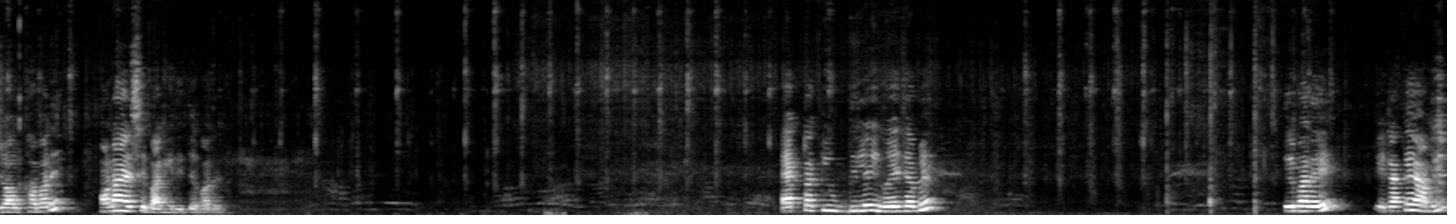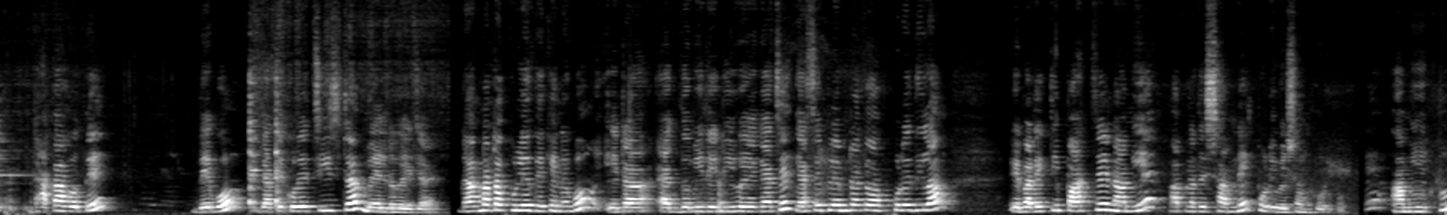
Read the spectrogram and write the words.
জল খাবারে অনায়াসে বানিয়ে দিতে পারেন। একটা কিউব দিলেই হয়ে যাবে। এবারে এটাকে আমি ঢাকা হতে দেব যাতে করে চিজটা মেল্ট হয়ে যায়। ঢাকনাটা খুলে দেখে নেব, এটা একদমই রেডি হয়ে গেছে। গ্যাসের ফ্লেমটাকে অফ করে দিলাম। এবার একটি পাত্রে নামিয়ে আপনাদের সামনে পরিবেশন করব। আমি একটু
